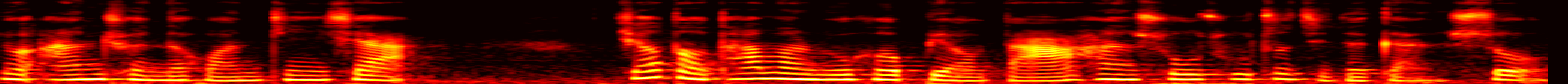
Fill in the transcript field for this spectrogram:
又安全的环境下，教导他们如何表达和说出自己的感受。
